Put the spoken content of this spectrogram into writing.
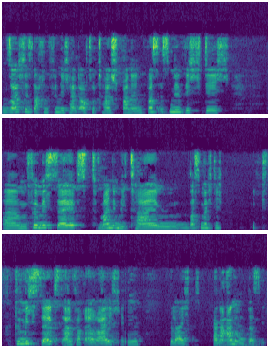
solche Sachen finde ich halt auch total spannend. Was ist mir wichtig ähm, für mich selbst, meine Me-Time? Was möchte ich für mich selbst einfach erreichen? Vielleicht, keine Ahnung, dass ich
